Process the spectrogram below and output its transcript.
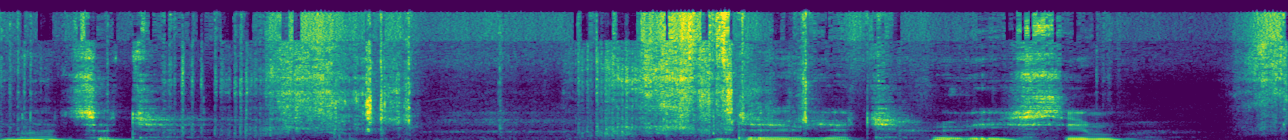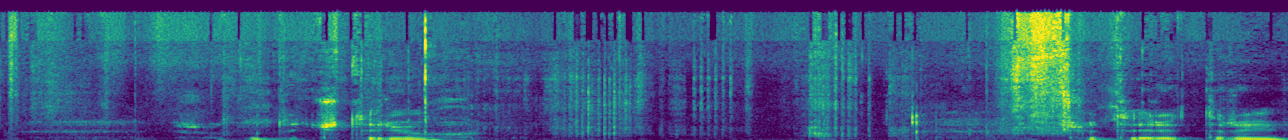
Так, 11, 9, 8. Що тут? 4. 4, 3,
